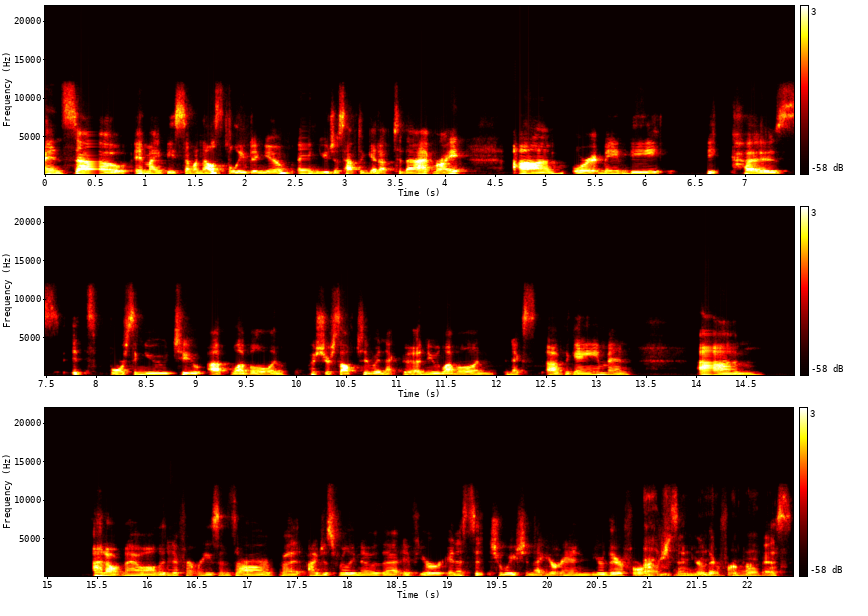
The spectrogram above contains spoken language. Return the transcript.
And so it might be someone else believed in you and you just have to get up to that, right? um, or it may be because it's forcing you to up level and push yourself to a, ne- a new level and next of the game. And um, i don't know all the different reasons are but i just really know that if you're in a situation that you're in you're there for a Absolutely. reason. You're there for a purpose.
